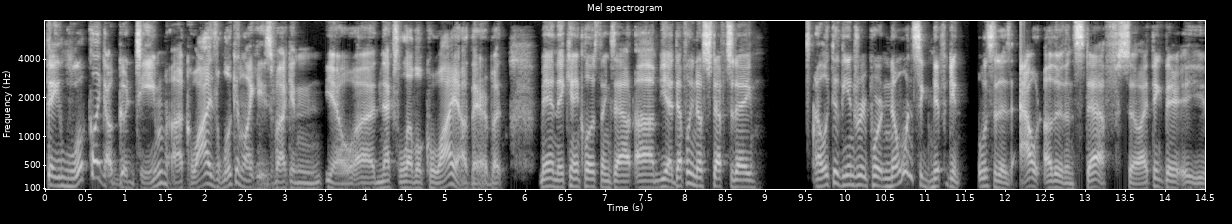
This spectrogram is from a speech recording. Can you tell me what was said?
They look like a good team. Uh, Kawhi's looking like he's fucking, you know, uh, next level Kawhi out there, but man, they can't close things out. Um, yeah, definitely no Steph today. I looked at the injury report. No one significant listed as out other than Steph. So I think they,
